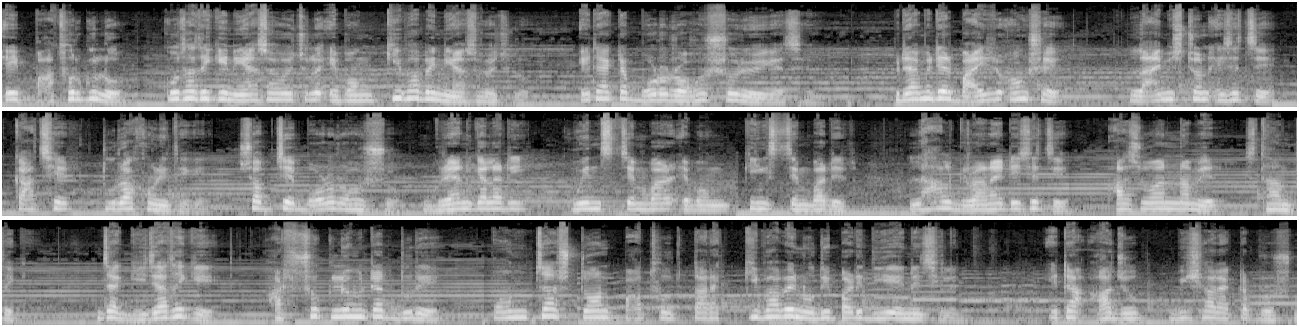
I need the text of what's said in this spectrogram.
এই পাথরগুলো কোথা থেকে নিয়ে আসা হয়েছিল এবং কীভাবে নিয়ে আসা হয়েছিল? এটা একটা বড় রহস্য রয়ে গেছে। পিরামিডের বাইরের অংশে লাইমস্টোন এসেছে কাছের তুরা খনি থেকে। সবচেয়ে বড় রহস্য, গ্র্যান্ড গ্যালারি, কুইন্স চেম্বার এবং কিংস চেম্বারের লাল গ্রানাইট এসেছে আসওয়ান নামের স্থান থেকে, যা গিজা থেকে আটশো কিলোমিটার দূরে পঞ্চাশ টন পাথর তারা কীভাবে নদী পাড়ি দিয়ে এনেছিলেন? এটা আজও বিশাল একটা প্রশ্ন।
